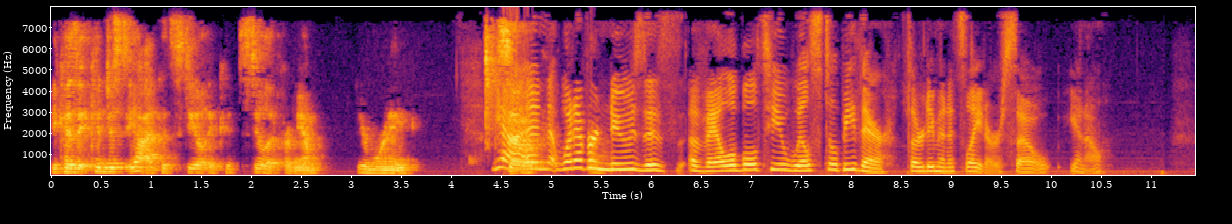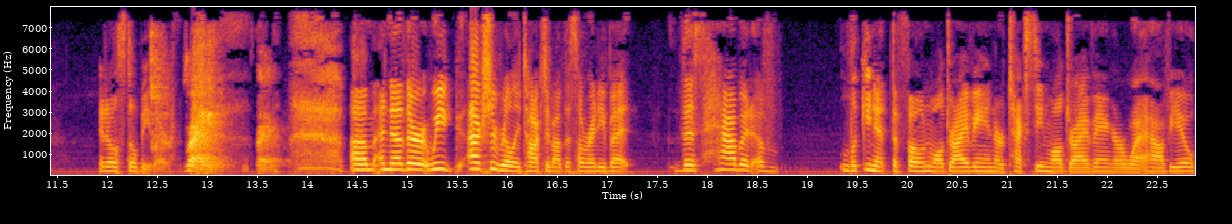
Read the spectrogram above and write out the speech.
because it can just, yeah, it could steal, it could steal it from you your morning. Yeah, so, and whatever news is available to you will still be there 30 minutes later. So, you know, it'll still be there. Right, right. Um, another, we actually really talked about this already, but this habit of looking at the phone while driving or texting while driving or what have you,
